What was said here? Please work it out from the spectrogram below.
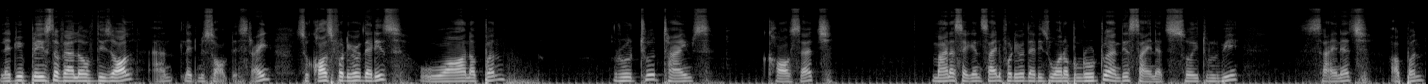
let me place the value of these all and let me solve this right? So cos 45 that is 1 upon root 2 times cos h minus again sine 45 that is 1 upon root 2 and this sin h. So it will be sin h upon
